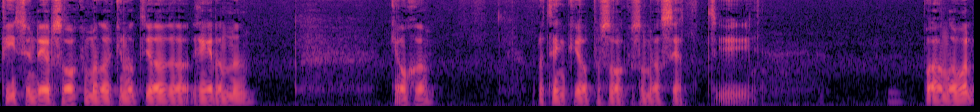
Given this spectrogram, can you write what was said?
finns ju en del saker man hade kunnat göra redan nu. Kanske. Och då tänker jag på saker som jag har sett i, på andra håll.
